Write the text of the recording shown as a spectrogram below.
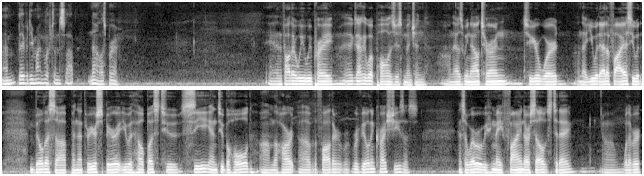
Um, David, do you mind lifting us up? No, let's pray. And Father, we, we pray exactly what Paul has just mentioned. Um, as we now turn to your word, and that you would edify us, you would build us up, and that through your Spirit you would help us to see and to behold um, the heart of the Father re- revealed in Christ Jesus. And so, wherever we may find ourselves today, uh, whatever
